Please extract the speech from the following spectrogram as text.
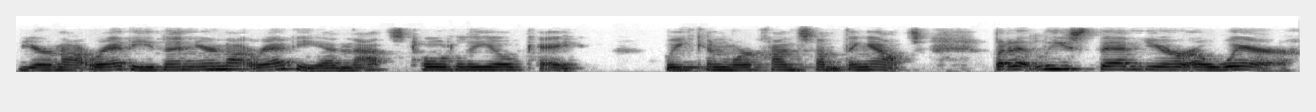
you're not ready, then you're not ready, and that's totally okay. We can work on something else, but at least then you're aware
